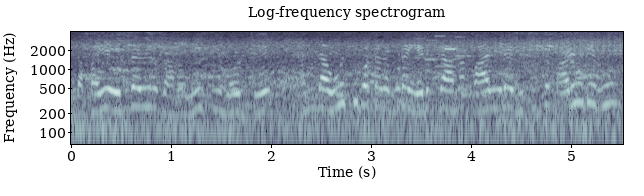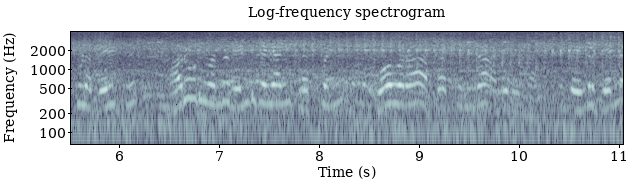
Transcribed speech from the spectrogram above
அந்த பையன் எந்த இதுவும் அவன் ஊசி போட்டு அந்த ஊசி போட்டதை கூட எடுக்காமல் பாதியில் விட்டுட்டு மறுபடியும் ரூம்குள்ளே போயிட்டு மறுபடியும் வந்து ரெண்டு கையாலையும் ப்ரெஸ் பண்ணி ஓவராக ப்ரெஸ் பண்ணி தான் அனுப்பியிருந்தாங்க. இப்போ எங்களுக்கு என்ன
